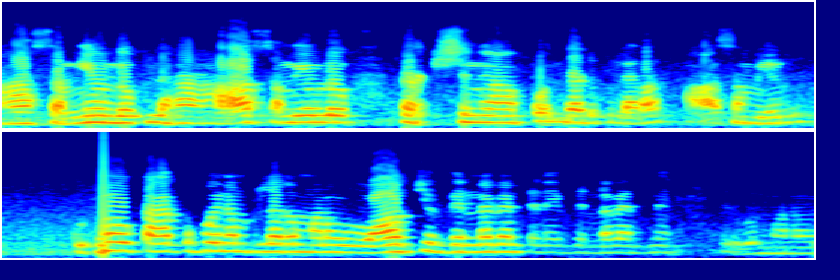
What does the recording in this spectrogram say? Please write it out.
ఆ సమయంలో పిల్లరా ఆ సమయంలో రక్షణ పొందాడు పిల్లరా. ఆ సమయంలో కుటుంబం కాకపోయినా పిల్లరా మనం వాక్యం విన్న వెంటనే విన్న వెంటనే మనం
